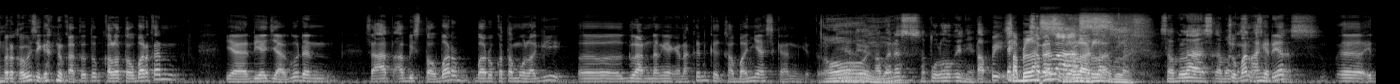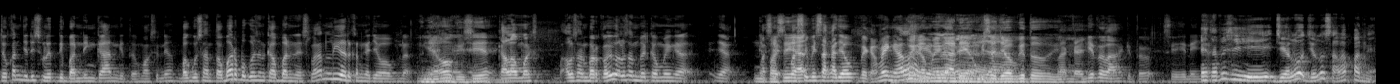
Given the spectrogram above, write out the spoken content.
Barkawi sih kan nu katutup. Kalau Tobar kan ya dia jago dan saat abis Tobar baru ketemu lagi eh, gelandang yang enakan ke Kabanyas kan gitu. Oh, iya. iya. Kabanas 10 oke nya. Tapi 11, 11. 11. Kabanas cuman 11. akhirnya eh, itu kan jadi sulit dibandingkan gitu. Maksudnya bagusan Tobar, bagusan Kabanyas kan liar kan ngejawabna. Ya, oh gitu ya. Kalau mas, alasan Barkowi, alasan Beckham Menga, ya, Ya, masih, pasti masih ya. bisa ngejawab Beckham Menga lah. Beckham gitu. Menga ada yang Ya. bisa jawab gitu. Nah kayak gitulah gitu si ininya. Eh tapi si Jelo Jelo salapan ya?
